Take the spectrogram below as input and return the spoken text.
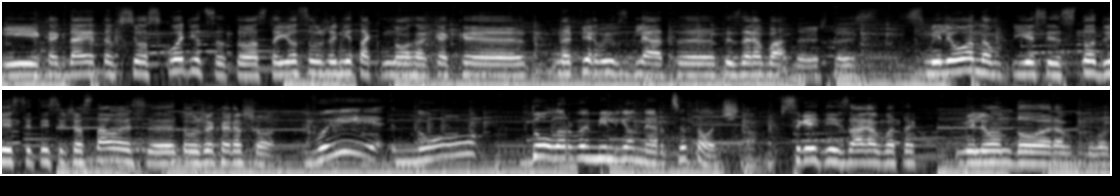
И когда это все сходится, то остается уже не так много, как э, на первый взгляд э, ты зарабатываешь. То есть с миллионом, если 100-200 тысяч осталось, э, это уже хорошо. Ви ну доларовий мільйонер, це точно. В средний заработок миллион долларов в год.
